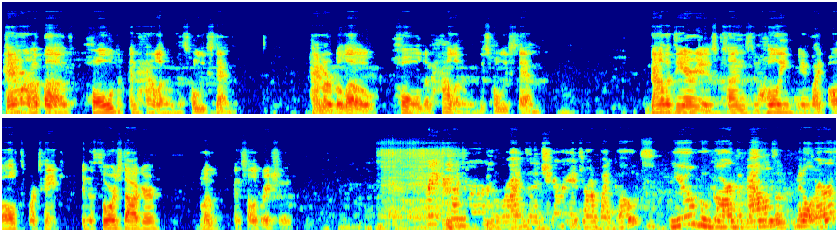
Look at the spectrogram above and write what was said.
Hammer above, hold and hallow this holy stead. Hammer below, hold and hallow this holy stead. Now that the area is cleansed and holy, we invite all to partake in the Thor's Dogger, blot, and celebration. Great thunder who rides in a chariot drawn by goats. You who guard the bounds of Middle Earth,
